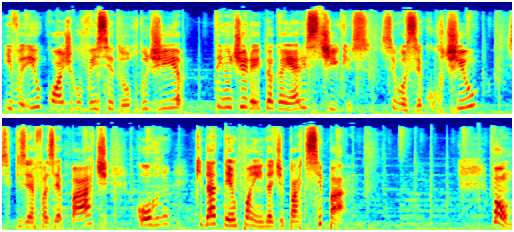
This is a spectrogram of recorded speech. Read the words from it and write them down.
e, e o código vencedor do dia tem o direito a ganhar stickers. Se você curtiu, se quiser fazer parte, corra que dá tempo ainda de participar. Bom,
